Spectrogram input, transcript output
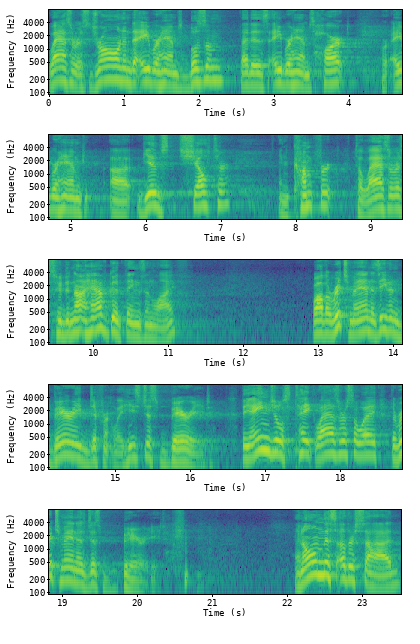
Lazarus drawn into Abraham's bosom, that is, Abraham's heart, where Abraham uh, gives shelter and comfort to Lazarus, who did not have good things in life. While the rich man is even buried differently, he's just buried. The angels take Lazarus away, the rich man is just buried. and on this other side,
